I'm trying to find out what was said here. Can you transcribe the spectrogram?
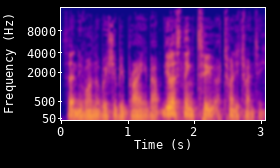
Certainly one that we should be praying about. You're listening to 2020.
